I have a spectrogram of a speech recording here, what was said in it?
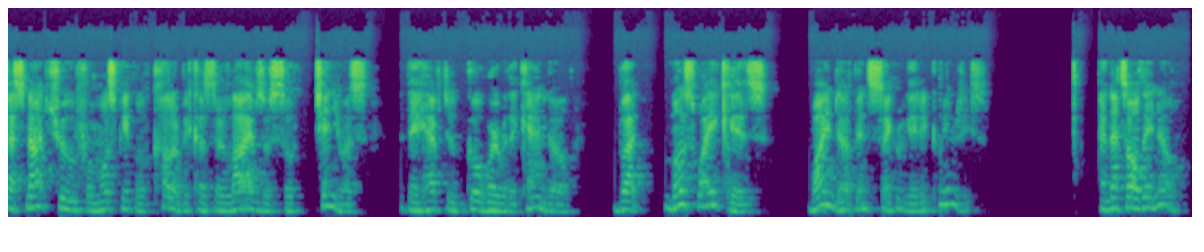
that's not true for most people of color because their lives are so tenuous they have to go wherever they can go. But most white kids wind up in segregated communities. And that's all they know,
